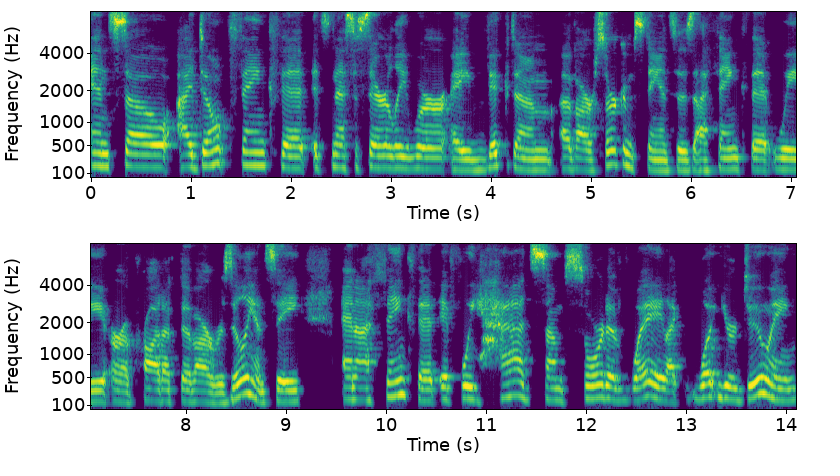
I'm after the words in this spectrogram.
And so I don't think that it's necessarily we're a victim of our circumstances. I think that we are a product of our resiliency. And I think that if we had some sort of way, like what you're doing,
